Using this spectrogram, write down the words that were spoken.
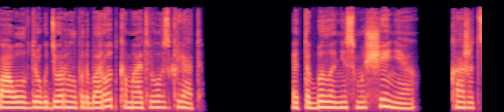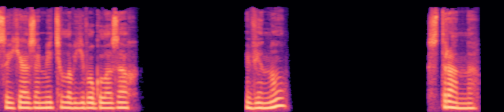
Паул вдруг дернул подбородком и отвел взгляд. Это было не смущение. Кажется, я заметила в его глазах вину. Странно.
